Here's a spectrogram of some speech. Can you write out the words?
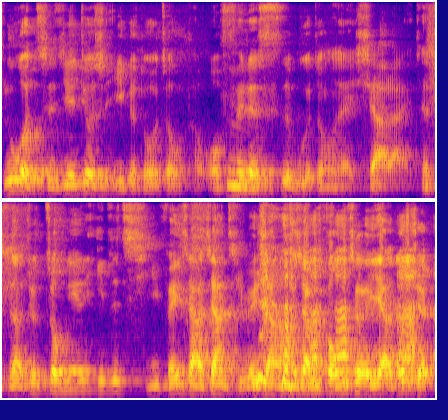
如果直接就是一个多钟头，我飞了四五个钟头才下来，才知道就中间一直起飞下降，起飞下降，好像公车一样，都觉得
